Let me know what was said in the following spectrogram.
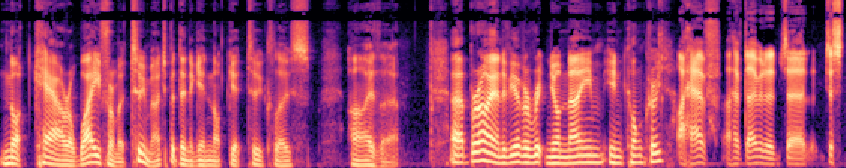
not cower away from it too much, but then again, not get too close either. Uh, Brian, have you ever written your name in concrete? I have. I have, David. It, uh, just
